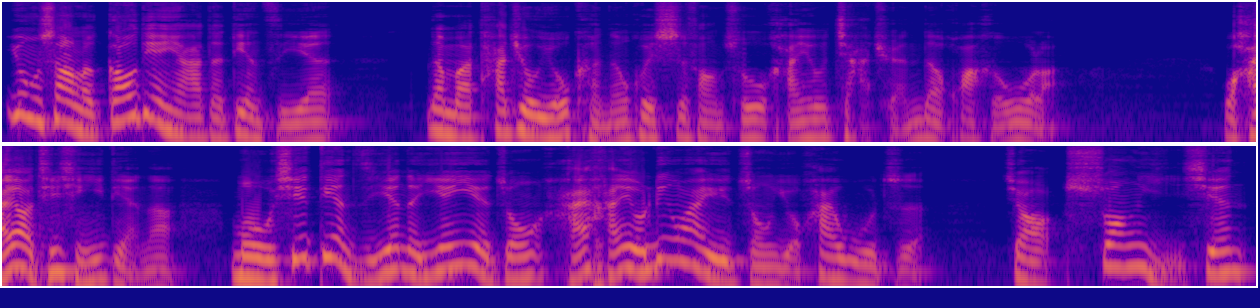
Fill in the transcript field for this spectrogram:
用上了高电压的电子烟，那么它就有可能会释放出含有甲醛的化合物了。我还要提醒一点呢，某些电子烟的烟叶中还含有另外一种有害物质，叫双乙酰。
